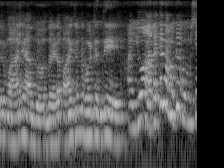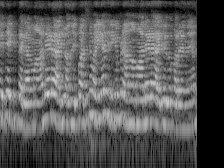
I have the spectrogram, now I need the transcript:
ഒരു മാലയാന്ന് തോന്നുന്നു. ഇവിടെ വാങ്ങിച്ചോണ്ട് പോയിട്ട് എന്ത് ചെയ്യേ? അയ്യോ അതൊക്കെ നമുക്ക് ശരിയാക്കി തരാം. മാലയുടെ കാര്യമാണ് ഇപ്പൊ അച്ഛന് വയ്യാതിരിക്കുമ്പോഴാണ് മാലയുടെ കാര്യമൊക്കെ പറയുന്നത്? ഞാൻ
